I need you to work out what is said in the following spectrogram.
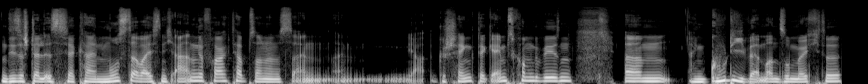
An dieser Stelle ist es ja kein Muster, weil ich es nicht angefragt habe, sondern es ist ein, ein ja, Geschenk der Gamescom gewesen. Ähm, ein Goodie, wenn man so möchte.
